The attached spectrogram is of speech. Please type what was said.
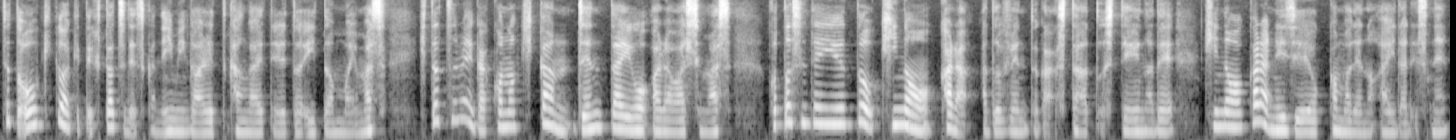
ちょっと大きく分けて2つですかね、意味があるって考えているといいと思います。1つ目がこの期間全体を表します。今年で言うと、昨日からアドベントがスタートしているので、昨日から24日までの間ですね。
